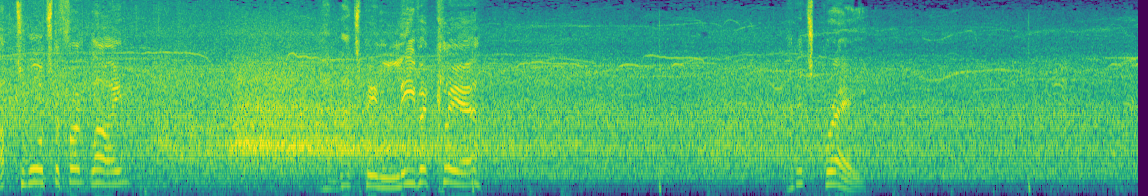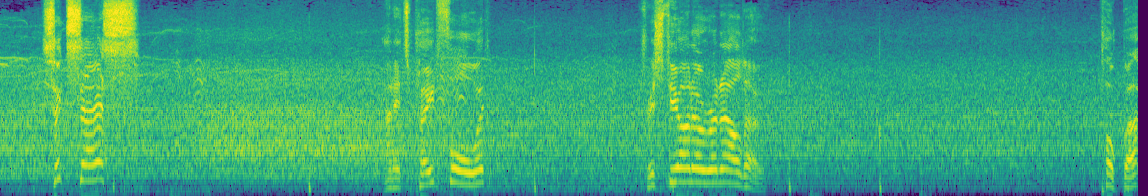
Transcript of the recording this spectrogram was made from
Up towards the front line. And that's been lever clear. And it's Gray. Success! And it's played forward. Cristiano Ronaldo. Pogba.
